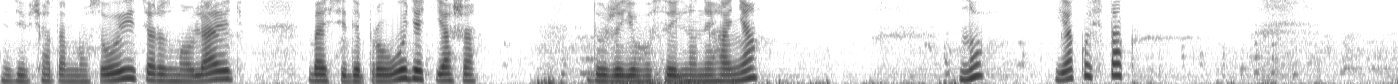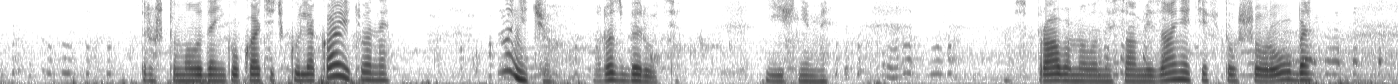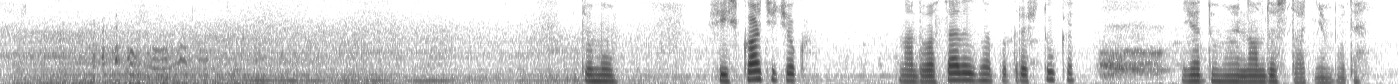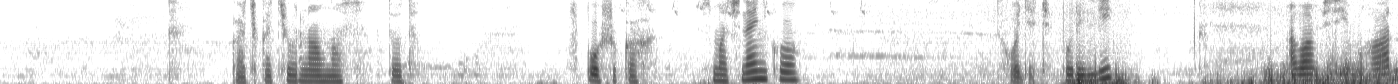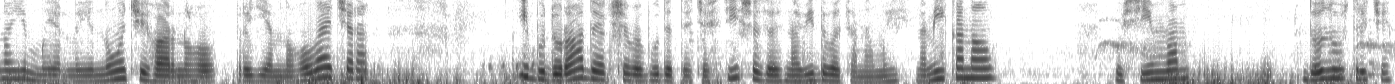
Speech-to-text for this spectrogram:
З дівчатами освоюється, розмовляють, бесіди проводять. Яша дуже його сильно не ганя. Ну, якось так. Трошки молоденьку качечку лякають вони. Ну нічого, розберуться їхніми справами вони самі зайняті, хто що робить. Тому шість качечок на два селезня по три штуки. Я думаю, нам достатньо буде. Качка чорна у нас тут в пошуках смачненького. Ходять по ріллі. А вам всім гарної, мирної ночі, гарного, приємного вечора. І буду рада, якщо ви будете частіше навідуватися на мій, на мій канал. Усім вам до зустрічі!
